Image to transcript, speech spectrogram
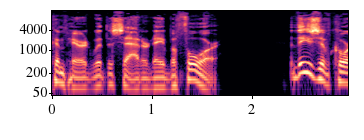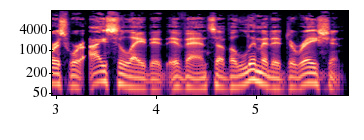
compared with the Saturday before. These, of course, were isolated events of a limited duration.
